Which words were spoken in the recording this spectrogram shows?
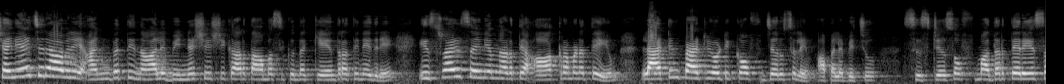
ശനിയാഴ്ച രാവിലെ അൻപത്തിനാല് ഭിന്നശേഷിക്കാർ താമസിക്കുന്ന കേന്ദ്രത്തിനെതിരെ ഇസ്രായേൽ സൈന്യം നടത്തിയ ആക്രമണത്തെയും ലാറ്റിൻ പാട്രിയോട്ടിക് ഓഫ് ജെറുസലേം അപലപിച്ചു. സിസ്റ്റേഴ്സ് ഓഫ് മദർ തെരേസ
